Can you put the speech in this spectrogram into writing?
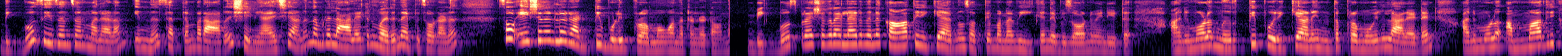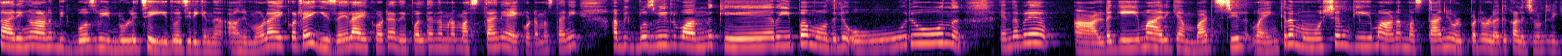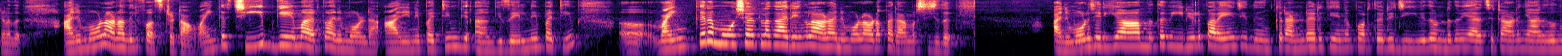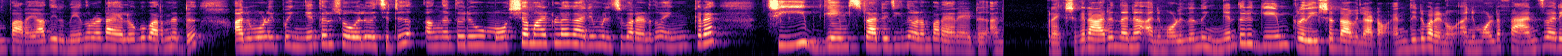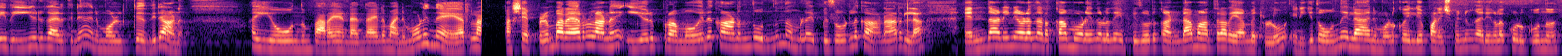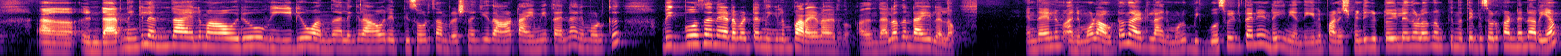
Big Boss seasons on Malayalam ഇന്ന് September ആറ് ശനിയാഴ്ചയാണ് നമ്മുടെ ലാലേട്ടൻ വരുന്ന എപ്പിസോഡാണ് സോ ഏഷ്യനെറ്റിൽ ഒരു അടിപൊളി പ്രൊമോ വന്നിട്ടുണ്ട് കേട്ടോ ബിഗ് ബോസ് പ്രേക്ഷകർ എല്ലാവരും തന്നെ കാത്തിരിക്കുകയായിരുന്നു സത്യം പറഞ്ഞാൽ വീക്കെൻഡ് എപ്പിസോഡിന് വേണ്ടിയിട്ട്. അനുമോളെ നിർത്തിപ്പൊരിക്കുകയാണ് ഇന്നത്തെ പ്രൊമോയിൽ ലാലേട്ടൻ. അനുമോൾ അമ്മാതിരി കാര്യങ്ങളാണ് ബിഗ് ബോസ് വീടിന്റെ ഉള്ളിൽ ചെയ്തു വെച്ചിരിക്കുന്നത്. അനുമോളായിക്കോട്ടെ ഗിസൈലായിക്കോട്ടെ അതേപോലെ തന്നെ നമ്മുടെ മസ്താനി ആയിക്കോട്ടെ. മസ്താനി ആ ബിഗ് ബോസ് വീട്ടിൽ വന്ന് കയറിയപ്പോൾ മുതൽ ഓരോന്ന്. എന്താ പറയുക ആളുടെ ഗെയിം ആയിരിക്കാം ബട്ട് സ്റ്റിൽ ഭയങ്കര മോശം ഗെയിമാണ് മസ്താനി ഉൾപ്പെടെയുള്ളവർ കളിച്ചുകൊണ്ടിരിക്കുന്നത്. അനുമോളാണ് അതിൽ ഫസ്റ്റ് കേട്ടോ ഭയങ്കര ചീപ്പ് ഗെയിമായിരുന്നു അനുമോളുടെ. ആര്യനെ പറ്റിയും ഗിസേലിനെ പറ്റിയും ഭയങ്കര മോശമായിട്ടുള്ള കാര്യങ്ങളാണ് അനുമോൾ അവിടെ പരാമർശിച്ചത്. അനുമോൾ ശരിക്കും ആ അന്നത്തെ വീഡിയോയിൽ പറയുകയും ചെയ്തു. നിങ്ങൾക്ക് രണ്ടുപേർക്ക് ഇതിന് പുറത്തൊരു ജീവിതം ഉണ്ടെന്ന് വിചാരിച്ചിട്ടാണ് ഞാനിതൊന്നും പറയാതിരുന്നേ എന്നുള്ള ഡയലോഗ് പറഞ്ഞിട്ട് അനുമോൾ ഇപ്പോൾ ഇങ്ങനത്തെ ഒരു ഷോയിൽ വെച്ചിട്ട് അങ്ങനത്തെ ഒരു മോശമായിട്ടുള്ള കാര്യം വിളിച്ച് പറയണത് ഭയങ്കര ചീപ്പ് ഗെയിം സ്ട്രാറ്റജി എന്ന് വേണം പറയാനായിട്ട്. പ്രേക്ഷകരാരും തന്നെ അനുമോളിൽ നിന്ന് ഇങ്ങനത്തെ ഒരു ഗെയിം പ്രതീക്ഷ ഉണ്ടാവില്ല കേട്ടോ. എന്തിനു പറയണു? അനുമോളുടെ ഫാൻസ് വരെ ഇത് ഈ ഒരു കാര്യത്തിന് അനുമോൾക്ക് എതിരാണ് അയ്യോ ഒന്നും പറയണ്ട. എന്തായാലും അനുമോൾ ഇന്ന് എയറിലാണ്. പക്ഷെ എപ്പോഴും പറയാറുള്ളതാണ് ഈ ഒരു പ്രൊമോയിൽ കാണുന്നതൊന്നും നമ്മൾ എപ്പിസോഡിൽ കാണാറില്ല. എന്താണ് ഇനി അവിടെ നടക്കാൻ പോണേന്നുള്ളത് എപ്പിസോഡ് കണ്ടാൽ മാത്രമേ അറിയാൻ പറ്റുള്ളൂ. എനിക്ക് തോന്നുന്നില്ല അനുമോൾക്ക് വലിയ പണിഷ്മെന്റും കാര്യങ്ങളൊക്കെ കൊടുക്കുമെന്ന്. ഉണ്ടായിരുന്നെങ്കിൽ എന്തായാലും ആ ഒരു വീഡിയോ വന്ന് അല്ലെങ്കിൽ ആ ഒരു എപ്പിസോഡ് സംപ്രേഷണം ചെയ്ത് ആ ടൈമിൽ തന്നെ അനുമോൾക്ക് ബിഗ് ബോസ് തന്നെ ഇടപെട്ട് എന്തെങ്കിലും പറയണമായിരുന്നു. അതെന്തായാലും അതുണ്ടായില്ലല്ലോ. എന്തായാലും അനുമോൾ ഔട്ടൊന്നും ആയിട്ടില്ല. അനുമോൾ ബിഗ് ബോസ് വീട്ടിൽ തന്നെ ഉണ്ട്. ഇനി എന്തെങ്കിലും പണിഷ്മെന്റ് കിട്ടുമോ ഇല്ലെന്നുള്ളത് നമുക്ക് ഇന്നത്തെ എപ്പിസോഡ് കണ്ടു തന്നെ അറിയാം.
